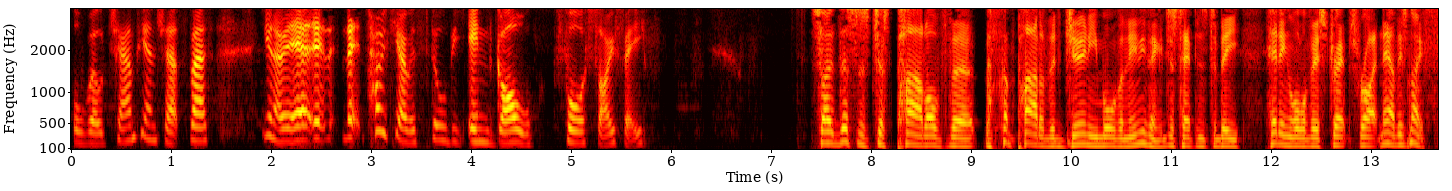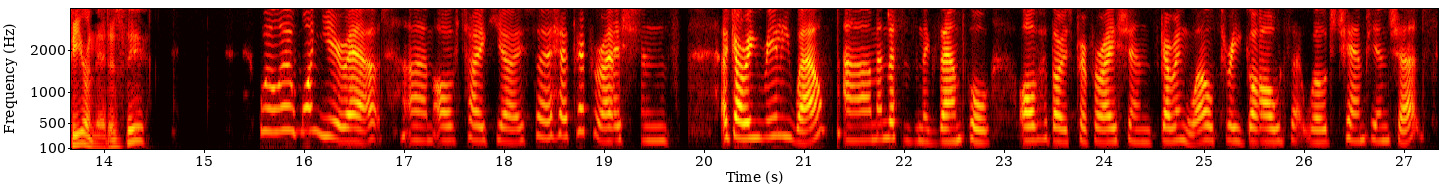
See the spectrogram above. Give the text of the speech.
for World Championships. But you know, it, it, Tokyo is still the end goal for Sophie. So this is just part of the part of the journey more than anything. It just happens to be hitting all of her straps right now. There's no fear in that, is there? Well, we're one year out um, of Tokyo, so her preparations are going really well. Um, and this is an example of those preparations going well. Three golds at World Championships,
